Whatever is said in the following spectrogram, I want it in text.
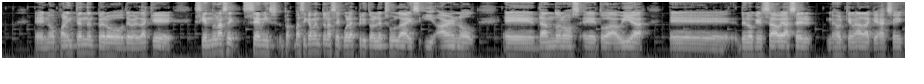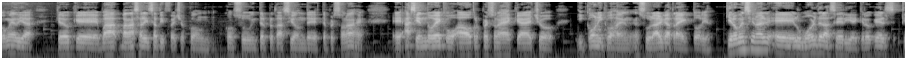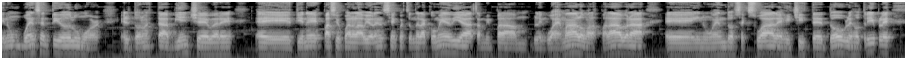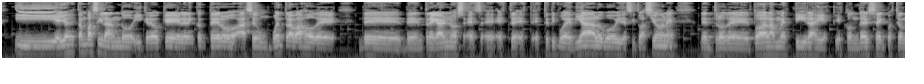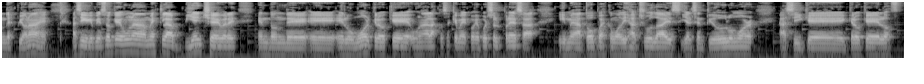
Eh, no pun intended, pero de verdad que siendo una semi, básicamente una secuela espiritual de True Lies y Arnold eh, dándonos todavía de lo que él sabe hacer mejor que nada, que es acción y comedia, creo que van a salir satisfechos con, su interpretación de este personaje, eh, haciendo eco a otros personajes que ha hecho icónicos en, su larga trayectoria. Quiero mencionar eh, el humor de la serie, creo que tiene un buen sentido del humor, el tono está bien chévere, eh, tiene espacio para la violencia en cuestión de la comedia, también para lenguaje malo, malas palabras, innuendos sexuales y chistes dobles o triples. Y ellos están vacilando y creo que el elenco entero hace un buen trabajo de, entregarnos este, este, este, tipo de diálogo y de situaciones dentro de todas las mentiras y, esconderse en cuestión de espionaje. Así que pienso que es una mezcla bien chévere en donde eh, el humor creo que una de las cosas que me cogió por sorpresa y me ató pues como dije a True Lies y el sentido del humor Así que creo que los,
